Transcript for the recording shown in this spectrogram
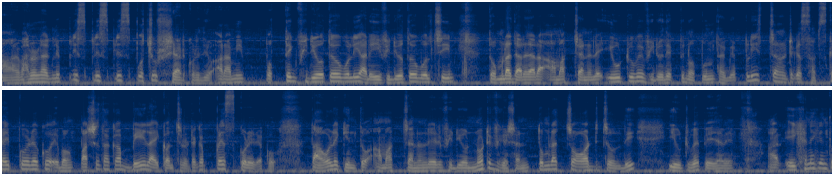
আর ভালো লাগলে প্লিজ প্লিজ প্লিজ প্রচুর শেয়ার করে দিও। আর আমি প্রত্যেক ভিডিওতেও বলি, আর এই ভিডিওতেও বলছি, তোমরা যারা যারা আমার চ্যানেলে ইউটিউবে ভিডিও দেখতে নতুন থাকবে প্লিজ চ্যানেলটাকে সাবস্ক্রাইব করে রেখো এবং পাশে থাকা বেল আইকন চ্যানেলটাকে প্রেস করে রেখো। তাহলে কিন্তু আমার চ্যানেলের ভিডিও নোটিফিকেশান তোমরা চট জলদি ইউটিউবে পেয়ে যাবে। আর এইখানে কিন্তু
